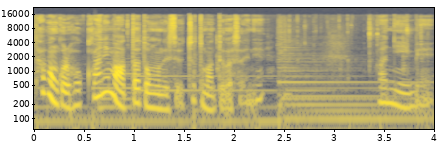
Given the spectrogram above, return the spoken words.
多分これ他にもあったと思うんですよ。ちょっと待ってくださいね。アニメ。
